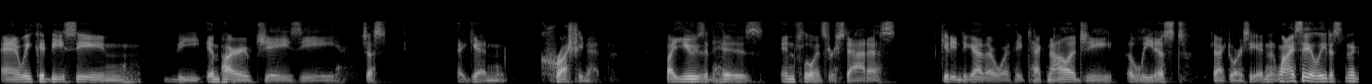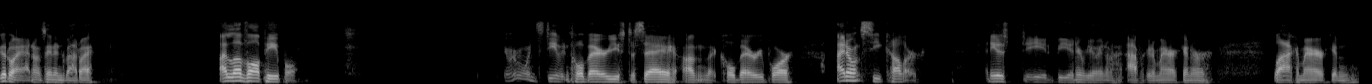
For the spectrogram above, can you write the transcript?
And we could be seeing the empire of Jay Z just again crushing it by using his influencer status, getting together with a technology elitist, Jack Dorsey. And when I say elitist in a good way, I don't say it in a bad way. I love all people. Remember when Stephen Colbert used to say on the Colbert Report, I don't see color. And he was he'd be interviewing an African American or black American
